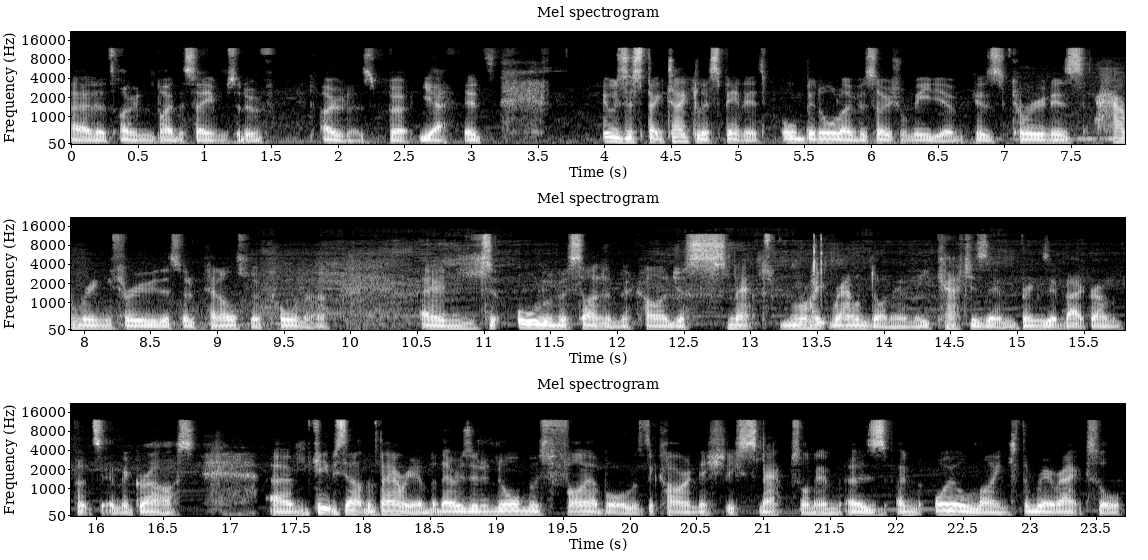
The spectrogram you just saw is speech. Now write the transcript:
uh, that's owned by the same sort of owners. But yeah, it's it was a spectacular spin. It's all been all over social media because Karun is hammering through the sort of penultimate corner, and all of a sudden the car just snaps right round on him. He catches it and brings it back round and puts it in the grass. Um, keeps out the barrier, but there is an enormous fireball as the car initially snaps on him as an oil line to the rear axle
